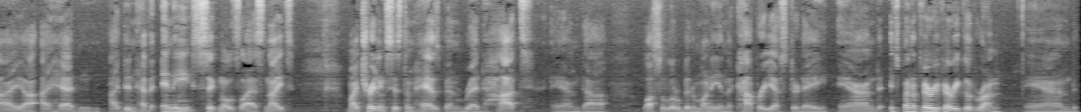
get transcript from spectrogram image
I uh, I had I didn't have any signals last night. My trading system has been red hot and uh, lost a little bit of money in the copper yesterday, and it's been a very very good run. And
